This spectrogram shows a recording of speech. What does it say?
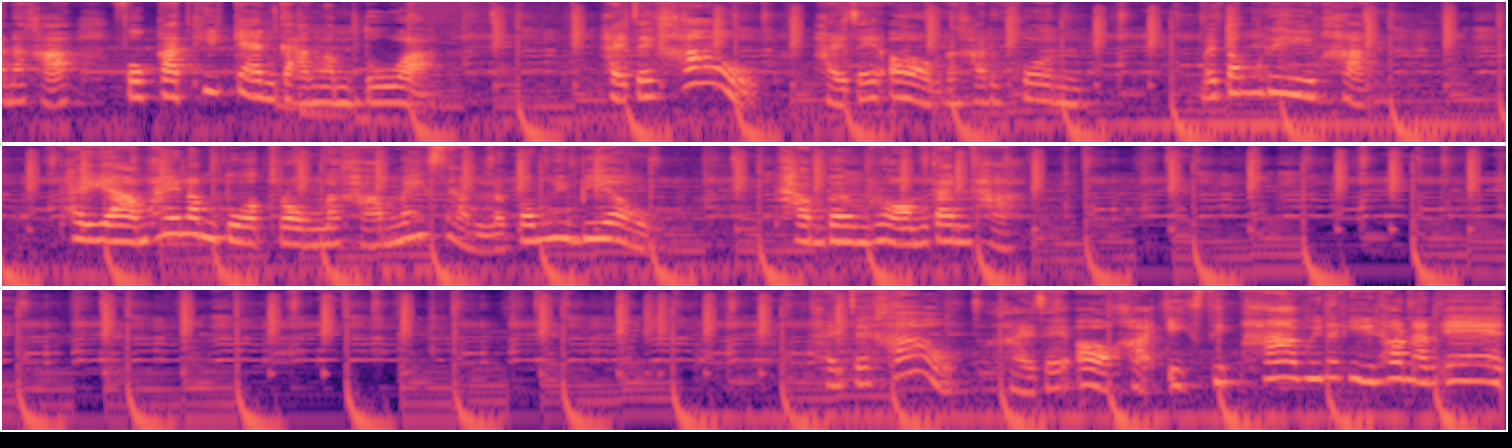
ๆนะคะ โฟกัสที่แกนกลางลำตัว หายใจเข้า หายใจออกนะคะ ทุกคน ไม่ต้องรีบค่ะ พยายามให้ลำตัวตรงนะคะ ไม่สั่นแล้วก็ไม่เบี้ยวทำไปพร้อมๆกันค่ะหายใจเข้า หายใจออกค่ะ อีก 15 วินาทีเท่านั้นเอง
